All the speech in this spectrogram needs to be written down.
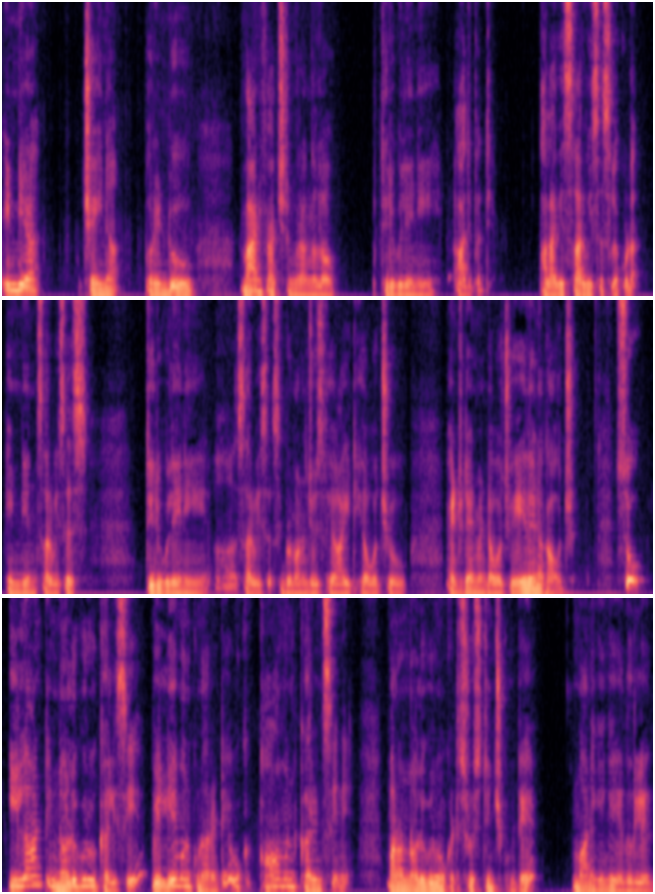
ఇండియా చైనా రెండు మ్యానుఫ్యాక్చరింగ్ రంగంలో తిరుగులేని ఆధిపత్యం. అలాగే సర్వీసెస్లో కూడా ఇండియన్ సర్వీసెస్ తిరుగులేని సర్వీసెస్ ఇప్పుడు మనం చూస్తే ఐటీ అవ్వచ్చు ఎంటర్టైన్మెంట్ అవ్వచ్చు ఏదైనా కావచ్చు. సో ఇలాంటి నలుగురు కలిసి వీళ్ళు ఏమనుకున్నారంటే ఒక కామన్ కరెన్సీని మనం నలుగురు ఒకటి సృష్టించుకుంటే మనకి ఇంకా ఎదురులేదు.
